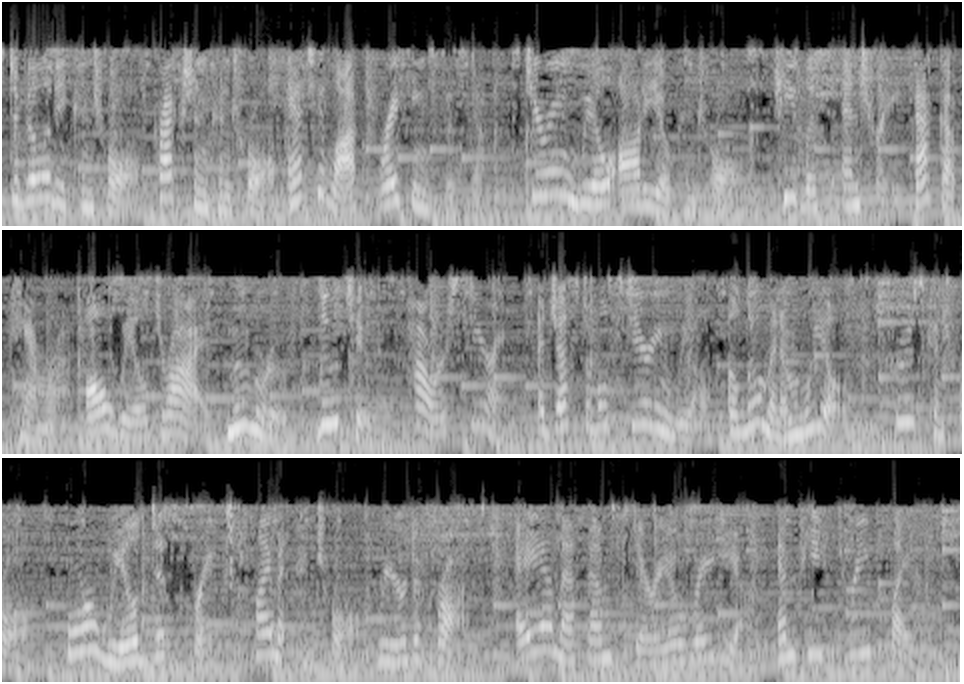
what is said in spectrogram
Stability control, traction control, anti-lock braking system, steering wheel audio controls, keyless entry, backup camera, all-wheel drive, moonroof, Bluetooth, power steering, adjustable steering wheel, aluminum wheels, cruise control, four-wheel disc brakes, climate control, rear defrost, AM FM stereo radio, MP3 player,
